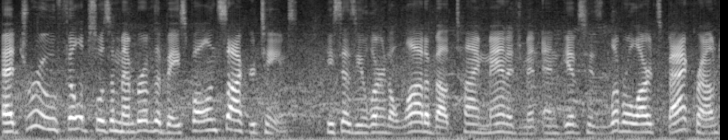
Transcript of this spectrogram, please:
At Drew, Phillips was a member of the baseball and soccer teams. He says he learned a lot about time management and gives his liberal arts background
